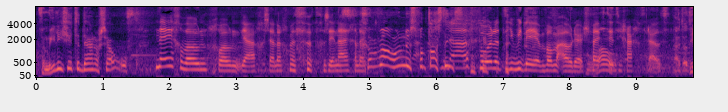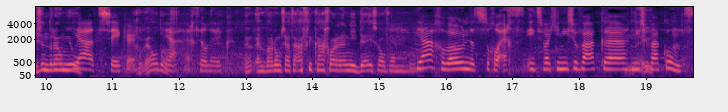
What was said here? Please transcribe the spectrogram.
Familie zit er daar of zo? Of? Nee, gewoon, gewoon ja, gezellig met het gezin eigenlijk. Gewoon, dat is fantastisch. Ja, voor het jubileum van mijn ouders. Wauw. 25 jaar getrouwd. Nou, dat is een droom, joh. Ja, het is zeker. Geweldig. Ja, echt heel leuk. En, en waarom Zuid-Afrika? Gewoon een idee zo van... Ja, gewoon, dat is toch wel echt iets wat je niet zo vaak, eh, niet zo vaak komt.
